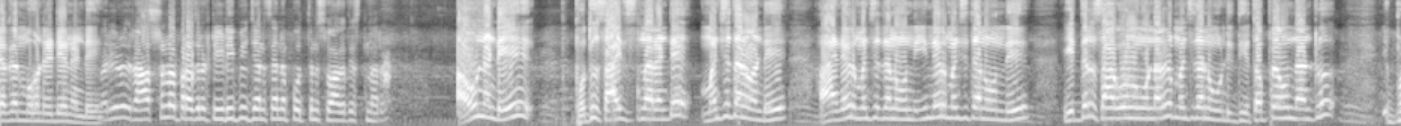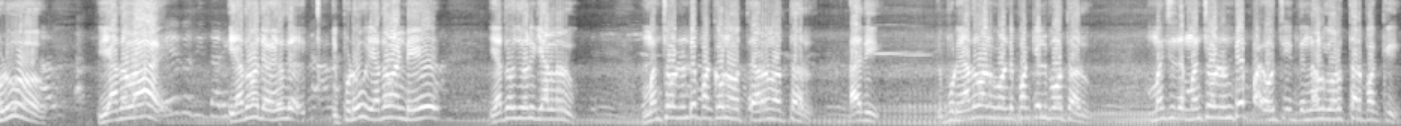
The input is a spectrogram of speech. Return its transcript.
జగన్మోహన్ రెడ్డి అనండి. అండి రాష్ట్రంలో ప్రజలు టీడీపీ జనసేన పొత్తును స్వాగతిస్తున్నారు. అవునండి. పొద్దు సాధిస్తున్నారంటే మంచితనం అండి. ఆయన దగ్గర మంచితనం ఉంది ఈయన దగ్గర మంచితనం ఉంది. ఇద్దరు సాగులో ఉన్నారు మంచితనం ఉండిద్ది. తప్పే ఉంది దాంట్లో. ఇప్పుడు ఎదవా ఎదవ ఎదవ- ఇప్పుడు ఎదవ అండి ఎదవ జోలికి వెళ్ళరు. మంచోడు ఉంటే పక్కన వస్తారు, ఎవరైనా వస్తారు. అది. ఇప్పుడు ఎదవ అనుకోండి పక్క వెళ్ళిపోతారు. మంచిది మంచోడు ఉంటే ప- వచ్చి నలుగురు వస్తారు పక్కి.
